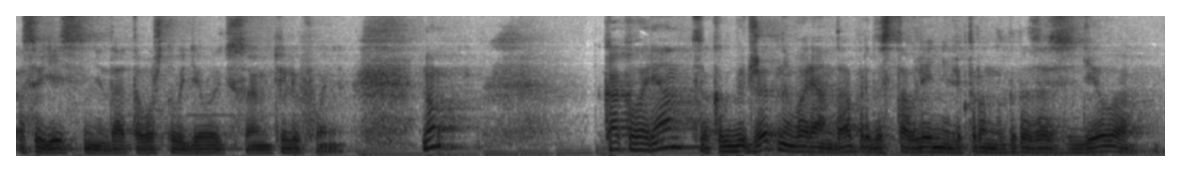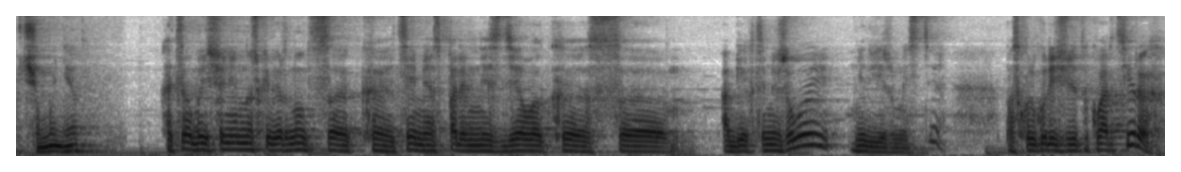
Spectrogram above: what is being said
освидетельствовании да, того, что вы делаете в своем телефоне. Ну, как вариант, как бюджетный вариант да, предоставления электронных доказательств дела, почему нет? Хотел бы еще немножко вернуться к теме оспаривания сделок с объектами жилой недвижимости. Поскольку речь идет о квартирах,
